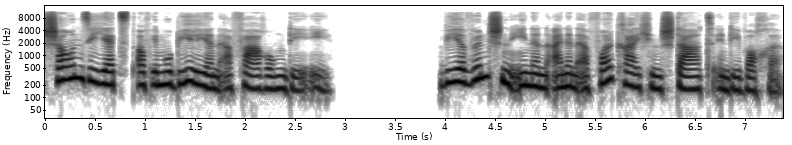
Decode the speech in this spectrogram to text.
Schauen Sie jetzt auf immobilienerfahrung.de. Wir wünschen Ihnen einen erfolgreichen Start in die Woche.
